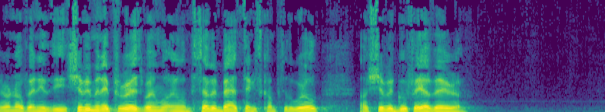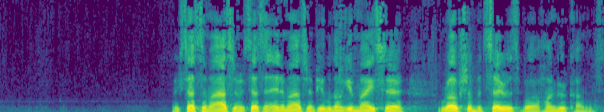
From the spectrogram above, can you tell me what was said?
I don't know if any of these. Shiva Minei seven bad things come to the world. Al Shiva Gufe Avera. Excessive asrim, excessive enim people don't give meiser. Rav shal b'tzeres, but hunger comes.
